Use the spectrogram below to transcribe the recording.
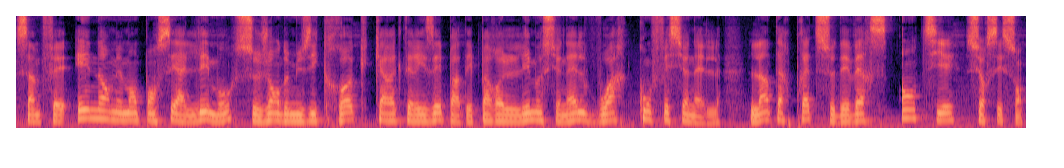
ça me fait énormément penser à l'emo, ce genre de musique rock caractérisé par des paroles émotionnelles, voire confessionnelles. L'interprète se déverse entier sur ses sons.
